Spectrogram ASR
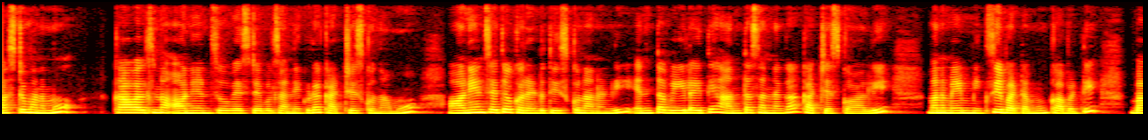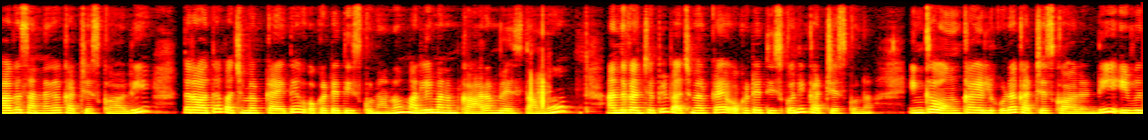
ఫస్ట్ మనము కావాల్సిన ఆనియన్స్ వెజిటేబుల్స్ అన్నీ కూడా కట్ చేసుకుందాము. ఆనియన్స్ అయితే ఒక రెండు తీసుకున్నానండి. ఎంత వీలైతే అంత సన్నగా కట్ చేసుకోవాలి. మనం ఏం మిక్సీ పట్టము కాబట్టి బాగా సన్నగా కట్ చేసుకోవాలి. తర్వాత పచ్చిమిరపకాయ అయితే ఒకటే తీసుకున్నాను. మళ్ళీ మనం కారం వేస్తాము. అందుకని చెప్పి పచ్చిమిరపకాయ ఒకటే తీసుకొని కట్ చేసుకున్నా. ఇంకా వంకాయలు కూడా కట్ చేసుకోవాలండి. ఇవి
